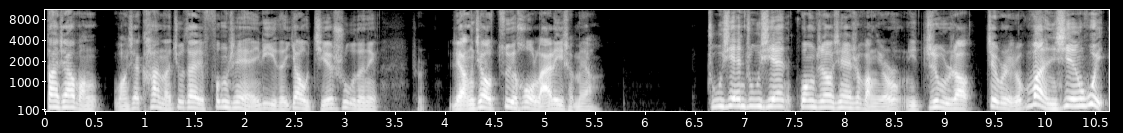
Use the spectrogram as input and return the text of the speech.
大家往往下看呢，就在《封神演义》里的要结束的那个，就是两教最后来了一什么呀？诛仙，诛仙，光知道现在是网游，你知不知道这边有个万仙会，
